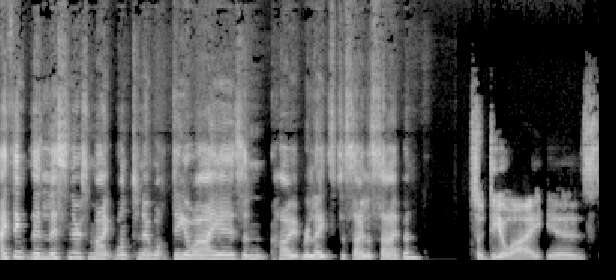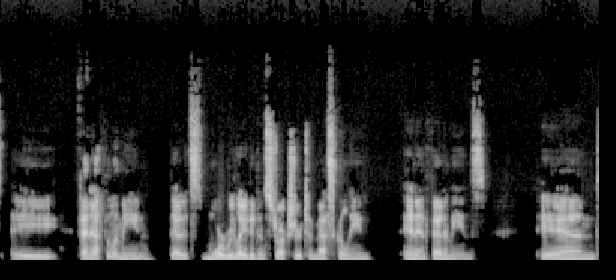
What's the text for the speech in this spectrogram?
I think the listeners might want to know what DOI is and how it relates to psilocybin. So DOI is a phenethylamine that it's more related in structure to mescaline and amphetamines. And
